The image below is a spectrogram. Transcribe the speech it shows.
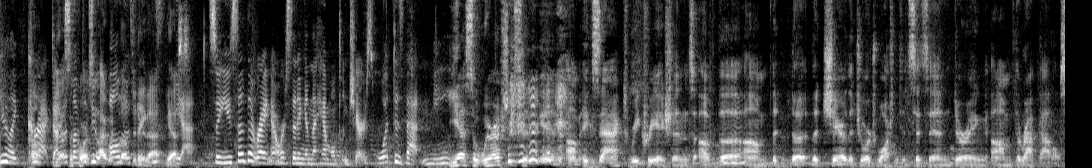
You're like, correct. I yes, would of love course. to do I would all love those to do that, yes. Yeah. So you said that right now we're sitting in the Hamilton chairs. What does that mean? Yeah, so we're actually sitting in um, exact recreations of the, Mm-hmm. um, the, the the chair that George Washington sits in during um, the rap battles.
